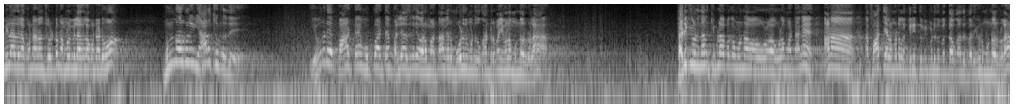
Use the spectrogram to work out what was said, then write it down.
மீலாதில் கொண்டாடணும்னு சொல்லிட்டு நம்மளும் மீலாதில் கொண்டாடுவோம். முன்னோர்களையும் யாரை சொல்கிறது இவனுடைய பாட்டன் முப்பாட்டன் பள்ளியாசலுக்கே வரமாட்டான். வேறு மொழுது மட்டும் உட்காந்துருப்பான் இவெல்லாம் முன்னோர்களா? தடுக்கி விழுந்தாலும் கிப்லா பக்கம் முன்ன மாட்டாங்க ஆனால் ஃபாத்தியால் மட்டும் எல்லாம் பெரிய துப்பி பிடித்து பத்தா உட்காந்துருப்பார் இவர் முன்னோர்களா?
